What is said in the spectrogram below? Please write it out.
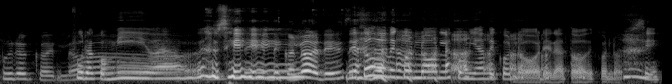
puro color. pura comida, sí. de colores. De todo de color, las comidas de color, era todo de color, sí.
